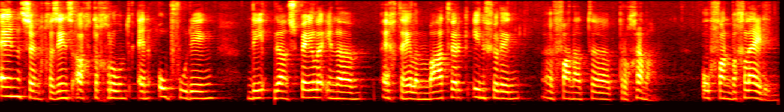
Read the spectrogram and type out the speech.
en zijn gezinsachtergrond en opvoeding, die dan spelen in een echte hele maatwerkinvulling eh, van het uh, programma of van begeleiding.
